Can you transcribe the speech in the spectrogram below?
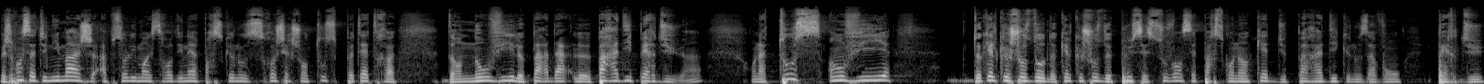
Mais je pense que c'est une image absolument extraordinaire parce que nous recherchons tous peut-être dans nos vies le, paradis perdu. Hein. On a tous envie de quelque chose d'autre, de quelque chose de plus, et souvent c'est parce qu'on est en quête du paradis que nous avons perdu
